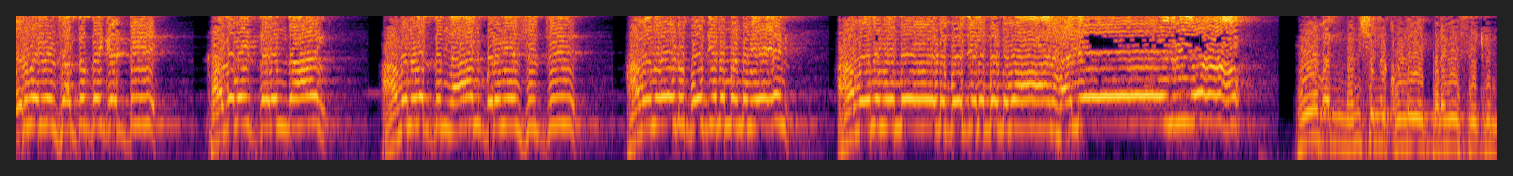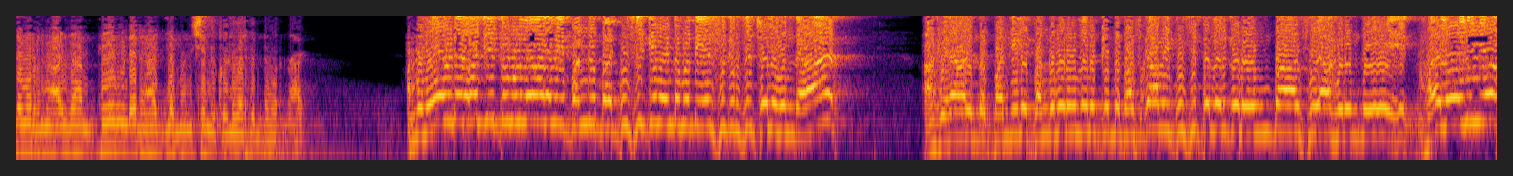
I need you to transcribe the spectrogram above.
ஒருவரின் சத்தத்தை கட்டு கதவை திறந்தால் அவனிடத்தில் நான் பிரவேசித்து அவனோடு போஜனம் பண்ணுவேன். அவனும் என்னோடு போஜனம் பண்ணுவான். ஹலோ தேவன் மனுஷனுக்குள்ளே பிரவேசிக்கின்ற ஒரு நாள் தான் தேவனுடைய ராஜ்யம் மனுஷனுக்குள்ளே வருகின்ற ஒரு நாள். அந்த தேவனுடைய ராஜ்யத்தில் உள்ளதான் அதை பங்கு புசிக்க வேண்டும் என்று இயேசு கிறிஸ்து சொல்லுகின்றார். ஆகினால் இந்த பள்ளியிலே பங்கு பெறுவதற்கு இந்த பஸ்காவை புசிப்பதற்கு ரொம்ப ஆசையாக இருந்தேன். ஹலோலியா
